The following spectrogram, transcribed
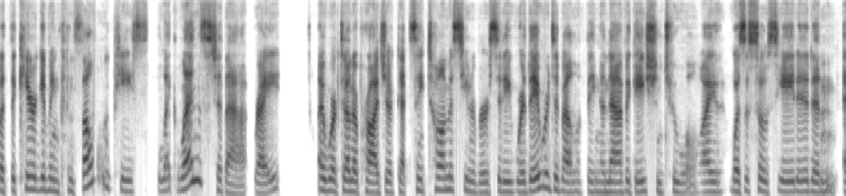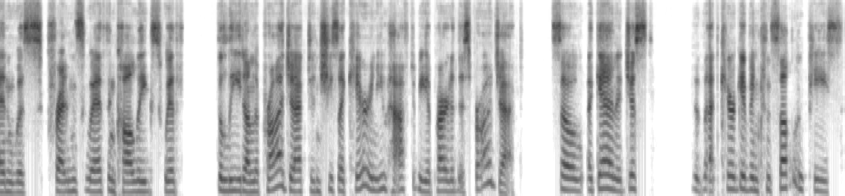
But the caregiving consultant piece like lends to that, right? I worked on a project at St. Thomas University where they were developing a navigation tool. I was associated and and was friends with and colleagues with the lead on the project. And she's like, Karen, you have to be a part of this project. So again, it just that caregiving consultant piece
